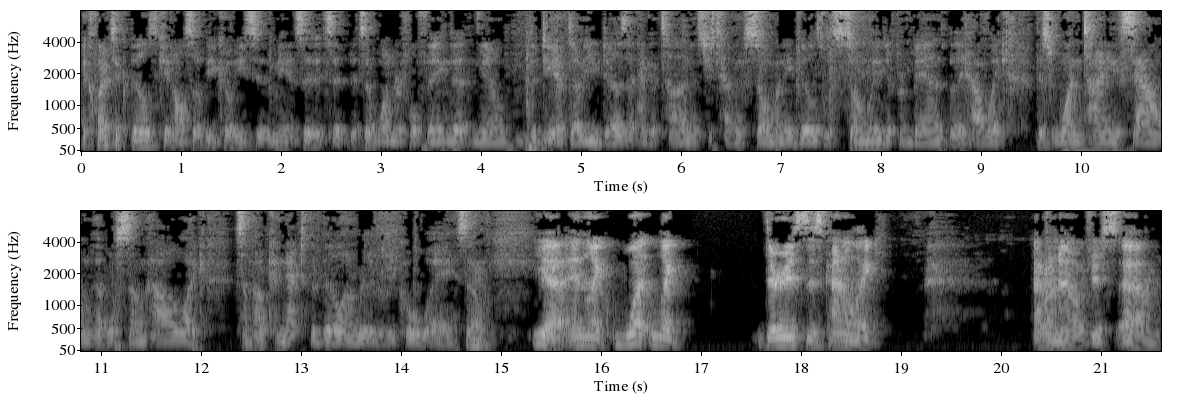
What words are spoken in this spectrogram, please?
eclectic bills can also be cohesive. I mean, it's a, it's a it's a wonderful thing that you know the DFW does. I think a ton. It's just having so many bills with so many different bands, but they have like this one tiny sound that will somehow like somehow connect the bill in a really really cool way. So Yeah, and like what like there is this kind of like I don't know, just um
